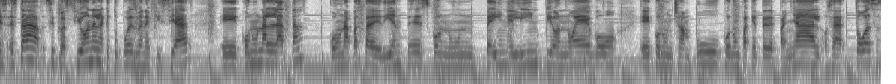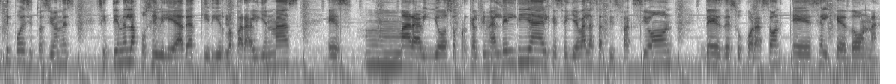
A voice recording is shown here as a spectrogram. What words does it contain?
esta situación en la que tú puedes beneficiar con una lata con una pasta de dientes, con un peine limpio, nuevo, eh, con un champú, con un paquete de pañal, o sea, todo ese tipo de situaciones, si tienes la posibilidad de adquirirlo para alguien más, es maravilloso porque al final del día el que se lleva la satisfacción desde su corazón es el que dona.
